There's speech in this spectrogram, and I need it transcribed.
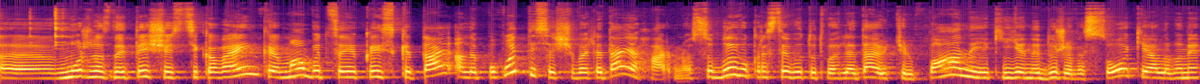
е, можна знайти щось цікавеньке. Мабуть, це якийсь Китай, але погодьтеся, що виглядає гарно. Особливо красиво тут виглядають тюльпани, які є не дуже високі, але вони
